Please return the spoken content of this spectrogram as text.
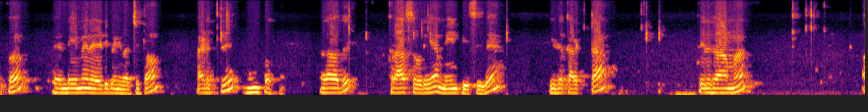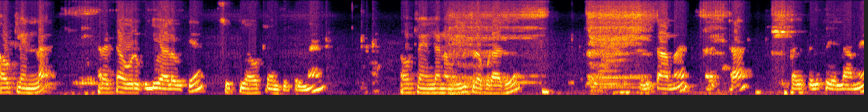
இப்போ ரெண்டையுமே ரெடி பண்ணி வச்சுட்டோம். அடுத்து முன்பக்கம். அதாவது கிராஸ் உடைய மெயின் பீஸ் இது. இதை கரெக்டாக திருகாமல் அவுட்லைனில் கரெக்டாக ஒரு புள்ளி அளவுக்கு சுற்றி அவுட்லைன் கொடுத்துருந்தேன் அவுட்லைனில் நம்ம இழுத்துடக்கூடாது. இழுக்காமல் கரெக்டாக கழுத்து இழுத்து எல்லாமே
